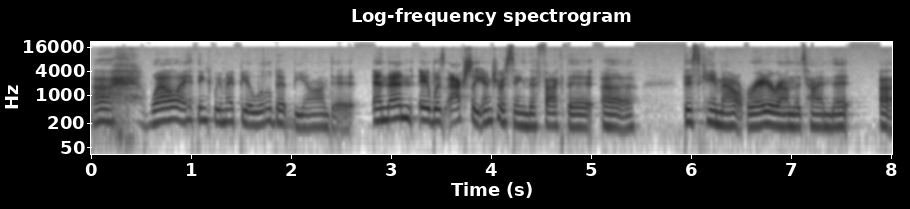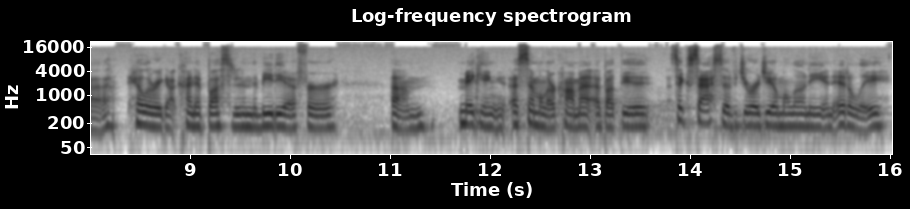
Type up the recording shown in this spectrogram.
Ah, well, I think we might be a little bit beyond it. And then it was actually interesting the fact that uh, this came out right around the time that uh, Hillary got kind of busted in the media for um, making a similar comment about the success of Giorgia Meloni in Italy,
